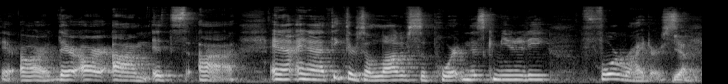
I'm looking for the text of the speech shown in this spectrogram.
There are, there are. Um, it's uh, and I, and I think there's a lot of support in this community for writers. Yeah.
